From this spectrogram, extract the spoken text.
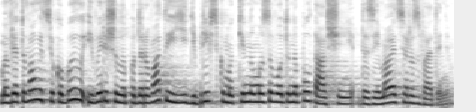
Ми врятували цю кобилу і вирішили подарувати її Дібрівському кінному заводу на Полтавщині, де займаються розведенням.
